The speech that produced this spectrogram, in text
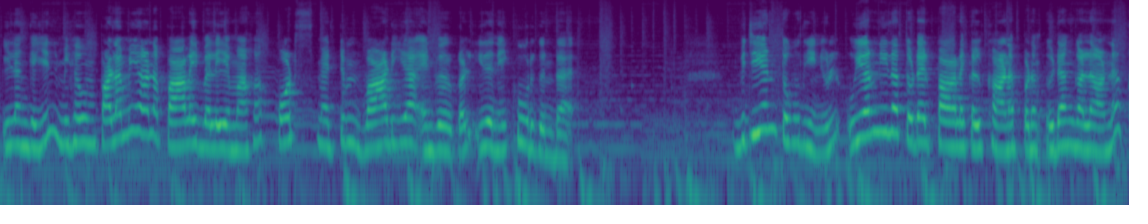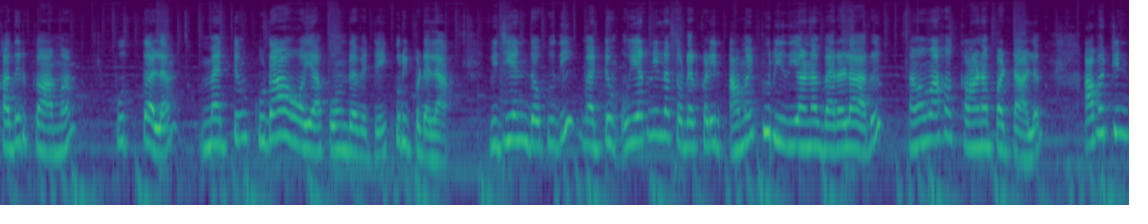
இலங்கையில் மிகவும் பழமையான பாறை வலயமாக கோட்ஸ் மற்றும் வாடியா என்பவர்கள் இதனை கூறுகின்றார். விஜயன் தொகுதியினுள் உயர்நில தொடர் பாறைகள் காணப்படும் இடங்களான கதிர்காமம் புத்தளம் மற்றும் குடாஓயா போன்றவற்றை குறிப்பிடலாம். விஜயன் தொகுதி மற்றும் உயர்நில தொடர்களின் அமைப்பு ரீதியான வரலாறு சமமாக காணப்பட்டாலும் அவற்றின்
